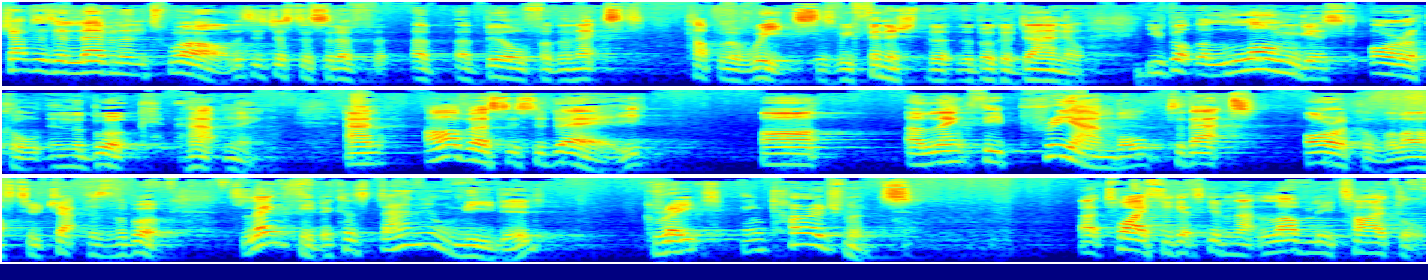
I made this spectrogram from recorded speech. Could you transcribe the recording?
chapters 11 and 12, this is just a sort of a, a bill for the next couple of weeks as we finish the, the book of Daniel. You've got the longest oracle in the book happening. And our verses today are a lengthy preamble to that oracle, the last two chapters of the book. It's lengthy because Daniel needed great encouragement. Uh, twice he gets given that lovely title,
